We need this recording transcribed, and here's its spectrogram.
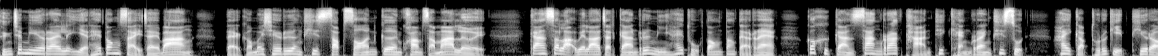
ถึงจะมีรายละเอียดให้ต้องใส่ใจบ้าง แต่ก็ไม่ใช่เรื่องที่ซับซ้อนเกินความสามารถเลย การสละเวลาจัดการเรื่องนี้ให้ถูกต้องตั้งแต่แรก ก็คือการสร้างรากฐานที่แข็งแรงที่สุด ให้กับธุรกิจที่เรา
